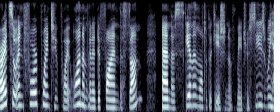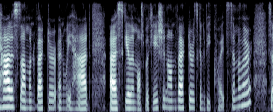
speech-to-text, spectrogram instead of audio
All right, so in 4.2.1, I'm going to define the sum and the scalar multiplication of matrices. We had a sum on vector and we had a scalar multiplication on vector. It's going to be quite similar. So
